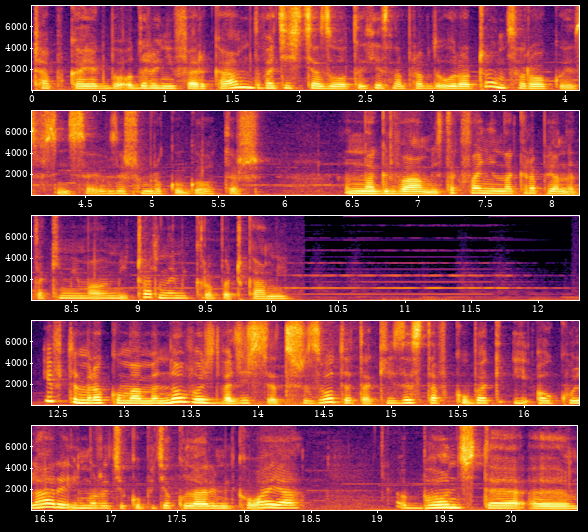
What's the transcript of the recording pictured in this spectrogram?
Czapka jakby od reniferka. 20 zł, jest naprawdę uroczy. On co roku jest w Sinseju. W zeszłym roku go też nagrywałam. Jest tak fajnie nakrapiany takimi małymi czarnymi kropeczkami. I w tym roku mamy nowość 23 zł, taki zestaw kubek i okulary i możecie kupić okulary Mikołaja bądź te y,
